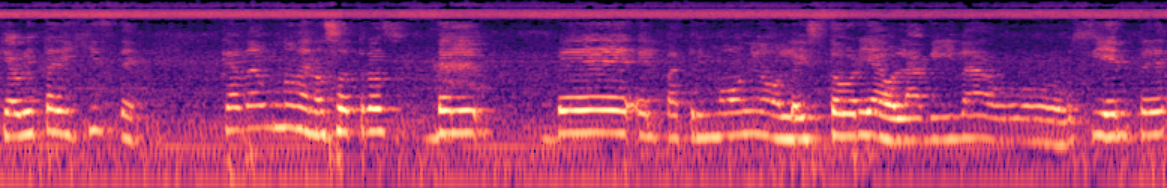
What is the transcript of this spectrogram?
que ahorita dijiste. Cada uno de nosotros ve, el patrimonio o la historia o la vida o siente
